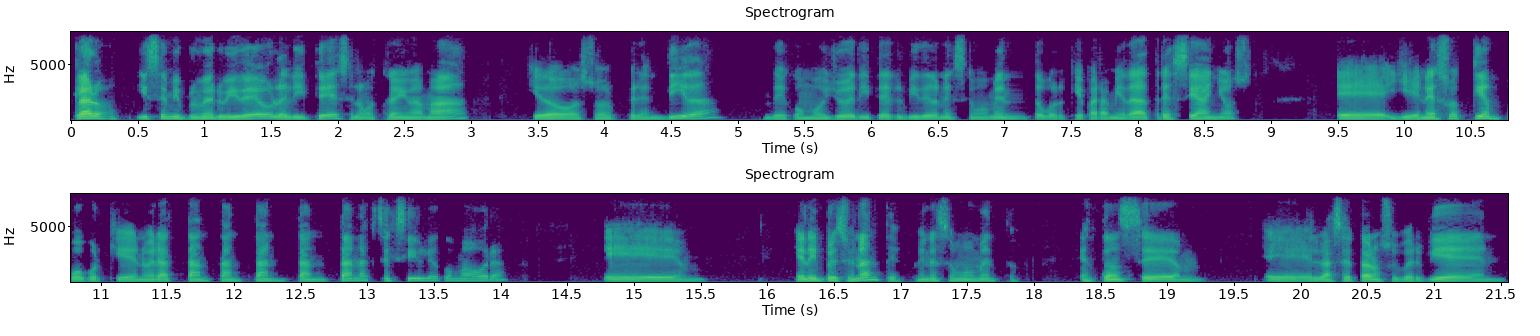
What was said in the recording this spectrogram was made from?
claro, hice mi primer video, lo edité, se lo mostré a mi mamá, quedó sorprendida de cómo yo edité el video en ese momento, porque para mi edad, 13 años, eh, y en esos tiempos, porque no era tan, tan, tan, tan, tan accesible como ahora, eh, era impresionante en ese momento. Entonces, eh, lo aceptaron súper bien,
